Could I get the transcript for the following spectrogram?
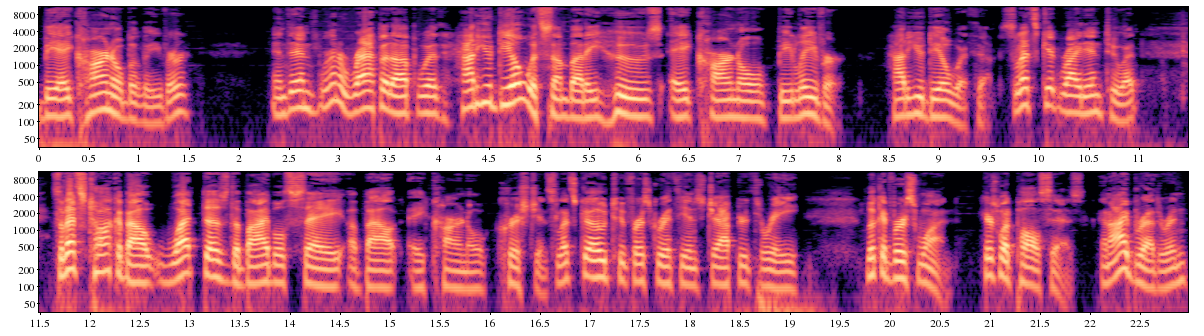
be a carnal believer? And then we're going to wrap it up with how do you deal with somebody who's a carnal believer? How do you deal with them? So let's get right into it. So let's talk about what does the Bible say about a carnal Christian. So let's go to 1 Corinthians chapter 3. Look at verse 1. Here's what Paul says. And I, brethren,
